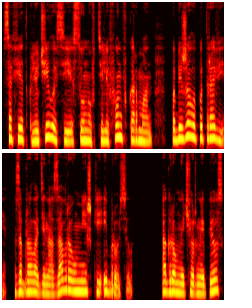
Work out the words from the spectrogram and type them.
София отключилась и, сунув телефон в карман, побежала по траве, забрала динозавра у Мишки и бросила. Огромный черный пес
